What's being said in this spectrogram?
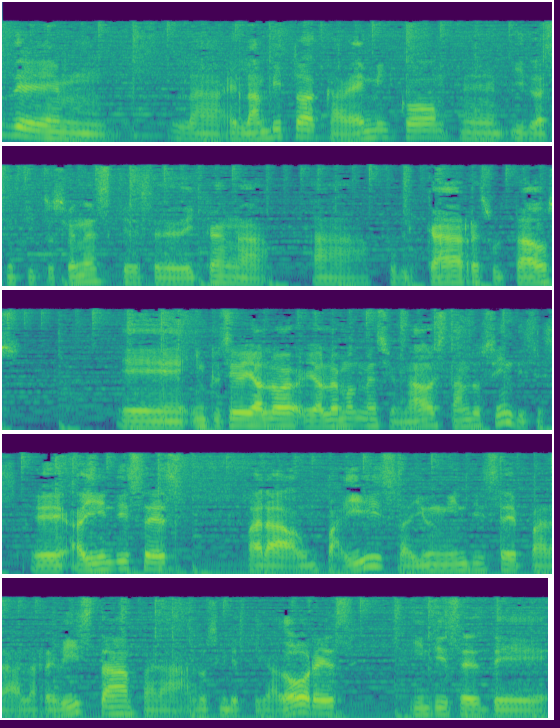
de mm, el ámbito académico eh, y las instituciones que se dedican a, publicar resultados, eh, inclusive ya lo, ya lo hemos mencionado, están los índices. Eh, hay índices para un país, hay un índice para la revista, para los investigadores, índices de,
